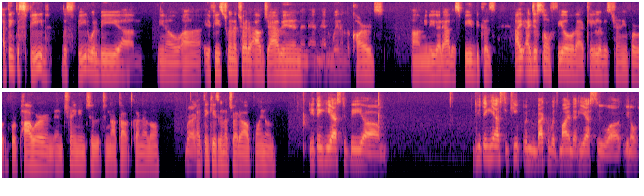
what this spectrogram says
I think the speed the speed would be um you know, uh, if he's going to try to out jab him and, and, and win on the cards, um, you know, you got to have the speed because I, I just don't feel that Caleb is training for, for power and, and training to, to knock out Canelo. Right. I think he's gonna try to outpoint him. Do you think he has to be? Um, do you think he has to keep in the back of his mind that he has to, uh, you know,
